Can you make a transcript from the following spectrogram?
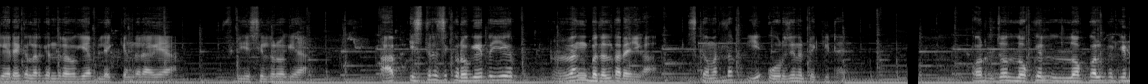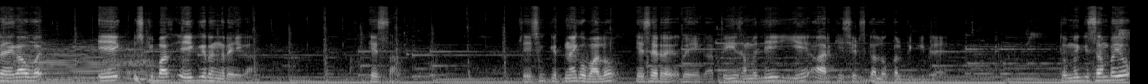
गहरे कलर के अंदर हो गया, ब्लैक के अंदर आ गया। फिर ये सिल्वर हो गया। आप इस तरह से करोगे तो ये रंग बदलता रहेगा। इसका मतलब ये ओरिजिनल पैकेट है। और जो लोकल लोकल पैकेट आएगा, वह एक, उसके पास एक ही रंग रहेगा। ऐसा। तो इसको कितने को मालो ऐसे रहेगा। तो ये समझ लीजिए, ये आर की सीड्स का लोकल पिकेट है। तो मैं किसान भाइयों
